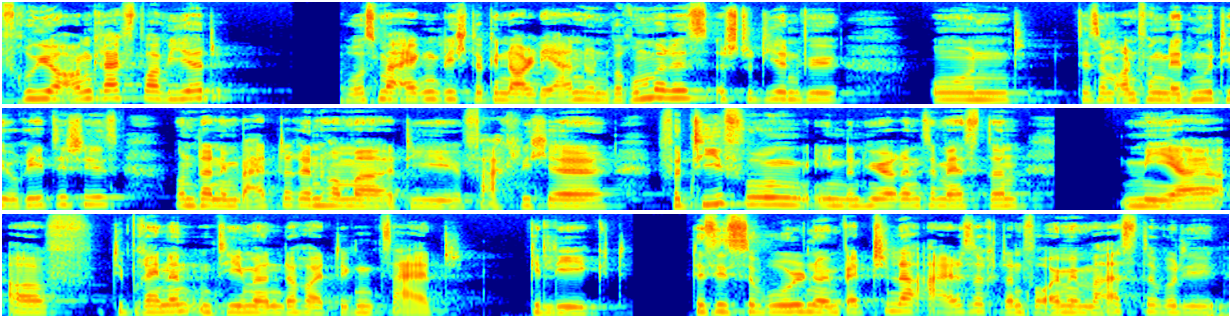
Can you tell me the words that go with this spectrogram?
früher angreifbar wird, was man eigentlich da genau lernt und warum man das studieren will und das am Anfang nicht nur theoretisch ist. Und dann im Weiteren haben wir die fachliche Vertiefung in den höheren Semestern mehr auf die brennenden Themen der heutigen Zeit gelegt. Das ist sowohl nur im Bachelor als auch dann vor allem im Master, wo die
